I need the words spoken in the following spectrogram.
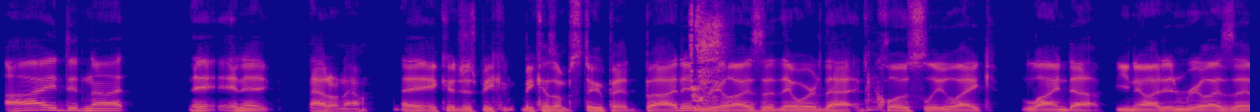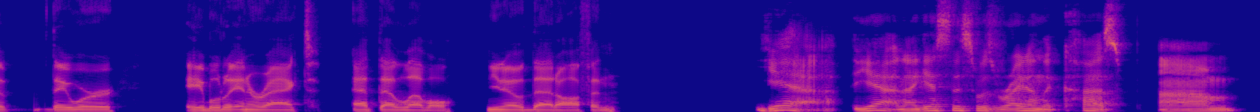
I did not, and it. I don't know. It could just be because I'm stupid, but I didn't realize that they were that closely like lined up. You know, I didn't realize that they were able to interact at that level. You know, that often. Yeah, yeah, and I guess this was right on the cusp, um,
